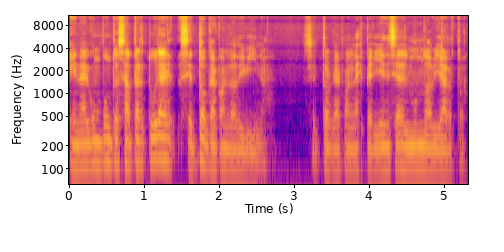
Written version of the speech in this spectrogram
en algún punto esa apertura se toca con lo divino. Se toca con la experiencia del mundo abierto.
